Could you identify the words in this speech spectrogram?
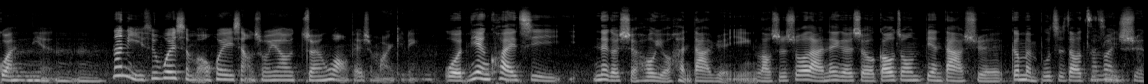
观念。嗯嗯，那你是为什么会想说要转往 fashion marketing？我念会计。那个时候有很大原因，老实说啦，那个时候高中变大学，根本不知道自己选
